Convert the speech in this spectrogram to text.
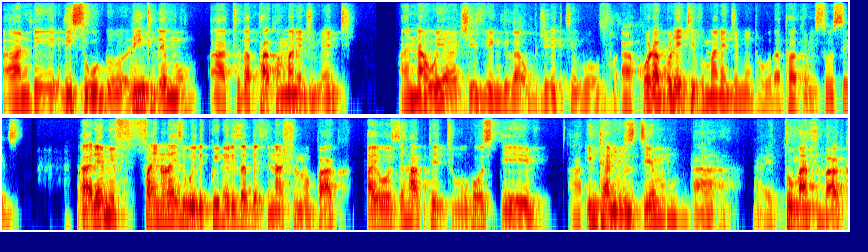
And uh, this would link them uh, to the park management. And now we are achieving the objective of uh, collaborative management of the park resources. Uh, let me finalize with Queen Elizabeth National Park. I was happy to host the uh, internews team uh, two months back,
